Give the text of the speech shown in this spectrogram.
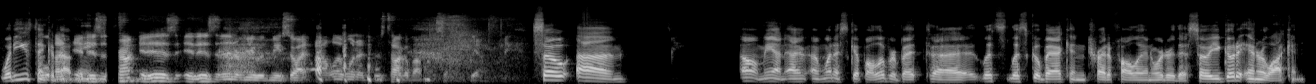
what do you think well, about it me? Is a, it is it is an interview with me, so I, all I want to do is talk about myself. Yeah. So, um, oh man, I, I want to skip all over, but uh, let's let's go back and try to follow in order this. So you go to Interlochen,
